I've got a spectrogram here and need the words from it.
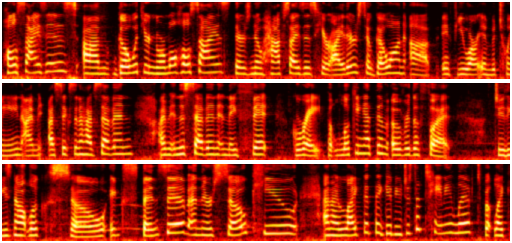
whole sizes, um, go with your normal whole size. There's no half sizes here either, so go on up if you are in between. I'm a six and a half, seven. I'm in the seven and they fit great, but looking at them over the foot, do these not look so expensive? And they're so cute. And I like that they give you just a teeny lift, but like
